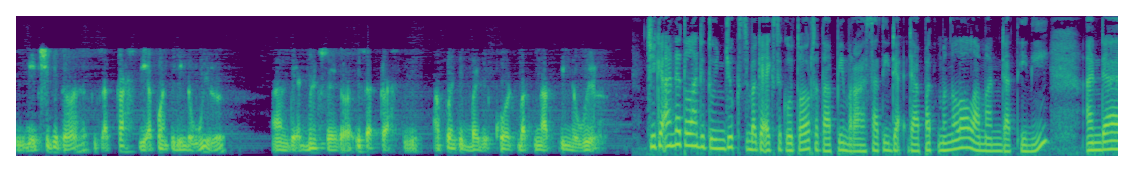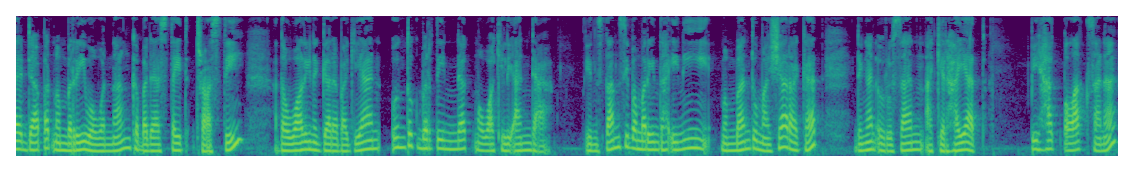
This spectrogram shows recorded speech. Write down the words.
The executor is a trustee appointed in the will, and the administrator is a trustee appointed by the court but not in the will. Jika Anda telah ditunjuk sebagai eksekutor tetapi merasa tidak dapat mengelola mandat ini, Anda dapat memberi wewenang kepada state trustee atau wali negara bagian untuk bertindak mewakili Anda. Instansi pemerintah ini membantu masyarakat dengan urusan akhir hayat. Pihak pelaksana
